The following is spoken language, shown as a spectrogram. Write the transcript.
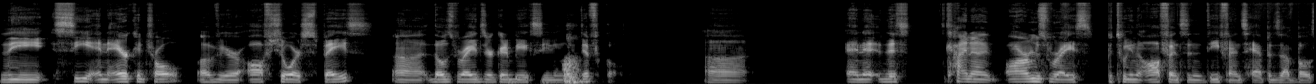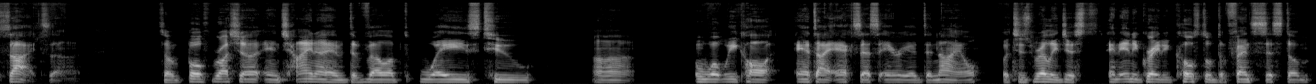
the sea and air control of your offshore space, uh, those raids are going to be exceedingly difficult. Uh, and it, this kind of arms race between the offense and the defense happens on both sides. Uh, so both Russia and China have developed ways to uh, what we call anti-access area denial, which is really just an integrated coastal defense system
